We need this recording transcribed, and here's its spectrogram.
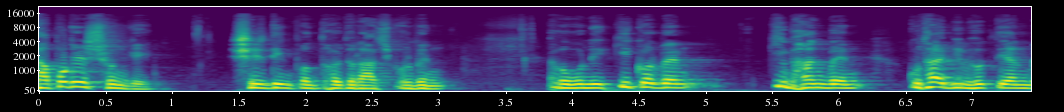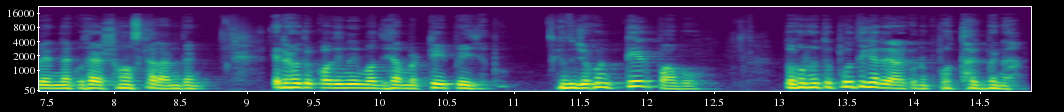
দাপটের সঙ্গে শেষ দিন পর্যন্ত হয়তো রাজ করবেন, এবং উনি কী করবেন, কি ভাঙবেন, কোথায় বিভক্তি আনবেন না কোথায় সংস্কার আনবেন, এটা হয়তো কদিনের মধ্যে আমরা টের পেয়ে যাব। কিন্তু যখন টের পাবো তখন হয়তো প্রতিকারের আর কোনো পথ থাকবে না।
